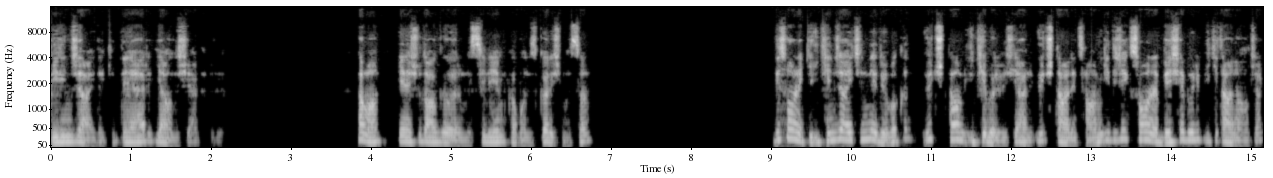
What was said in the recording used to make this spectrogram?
birinci aydaki değer yanlış yerde duruyor. Tamam. Yine şu dalgalarımı sileyim. Kafanız karışmasın. Bir sonraki ikinci ay için ne diyor? Bakın 3 tam 2 bölü 5. Yani 3 tane tam gidecek. Sonra 5'e bölüp 2 tane alacak.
